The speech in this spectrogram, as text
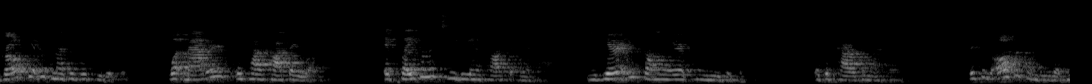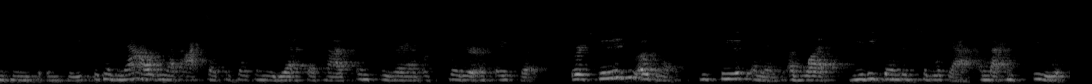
girls get this message repeatedly. What matters is how hot they look. It plays on the TV and across the internet. You hear it in song lyrics and music. It's a powerful message. This is also something that continues to increase because now we have access to social media such as Instagram or Twitter or Facebook, where as soon as you open it, you see this image of what beauty standards should look at, and that can skew with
